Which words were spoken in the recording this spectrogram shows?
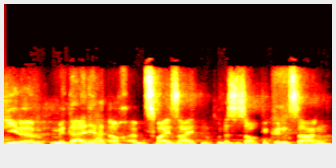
jede Medaille hat auch ähm, zwei Seiten und das ist auch. Wir können jetzt sagen,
